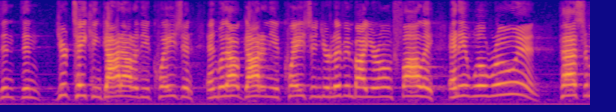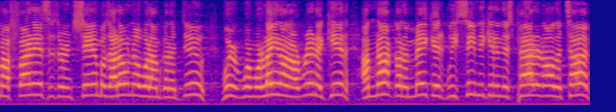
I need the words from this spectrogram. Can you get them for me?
then, then you're taking God out of the equation. And without God in the equation, you're living by your own folly, and it will ruin. Pastor, my finances are in shambles. I don't know what I'm going to do. We're, we're, we're, late on our rent again. I'm not going to make it. We seem to get in this pattern all the time.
